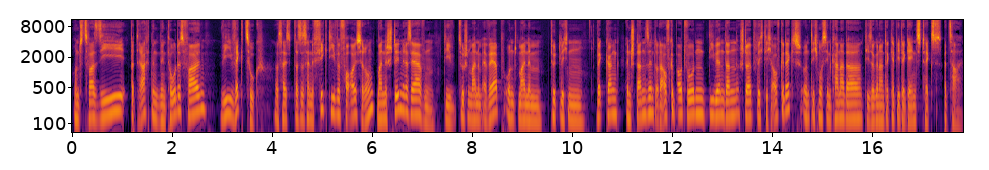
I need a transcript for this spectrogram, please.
Und zwar sie betrachten den Todesfall wie Wegzug. Das heißt, das ist eine fiktive Veräußerung. Meine stillen Reserven, die zwischen meinem Erwerb und meinem tödlichen Weggang entstanden sind oder aufgebaut wurden, die werden dann steuerpflichtig aufgedeckt und ich muss in Kanada die sogenannte Capital Gains Tax bezahlen.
